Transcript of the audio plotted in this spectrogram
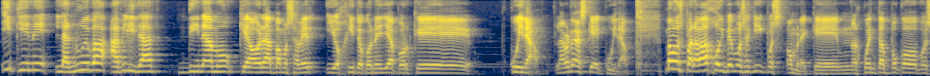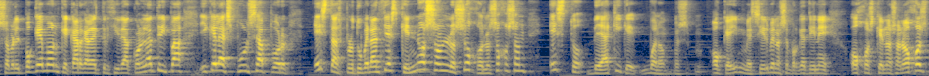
Y tiene la nueva habilidad Dinamo, que ahora vamos a ver y ojito con ella porque cuidado, la verdad es que cuidado. Vamos para abajo y vemos aquí, pues hombre, que nos cuenta un poco pues, sobre el Pokémon, que carga electricidad con la tripa y que la expulsa por estas protuberancias que no son los ojos, los ojos son esto de aquí, que bueno, pues ok, me sirve, no sé por qué tiene ojos que no son ojos,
